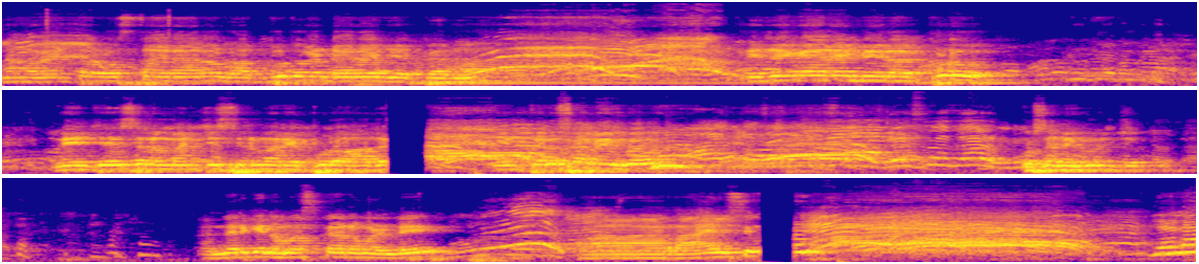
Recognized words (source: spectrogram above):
నా వెంట వస్తాయని ఒక అద్భుతమైన డైలాగ్ చెప్పాను. నిజంగానే మీరు అప్పుడు నేను చేసిన మంచి సినిమాని ఎప్పుడు ఆదరి నేను తెలుసా మీకు? ఒకసారి గురించి అందరికీ నమస్కారం అండి. రాయలసీమ ఎలా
